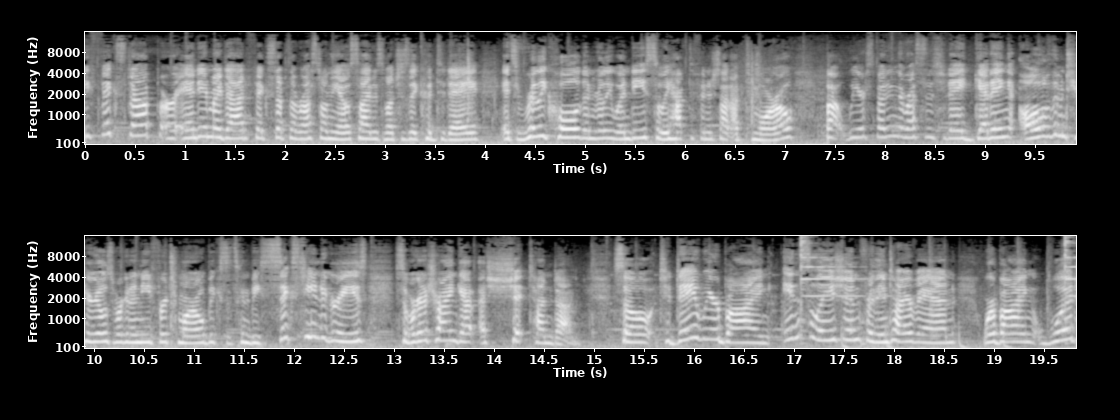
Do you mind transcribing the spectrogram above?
We fixed up, or Andy and my dad fixed up the rust on the outside as much as they could today. It's really cold and really windy, so we have to finish that up tomorrow. But we are spending the rest of today getting all of the materials we're gonna need for tomorrow because it's gonna be 16 degrees, so we're gonna try and get a shit ton done. So today we are buying insulation for the entire van. We're buying wood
